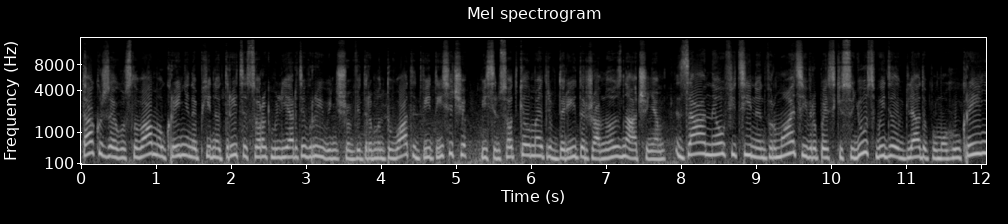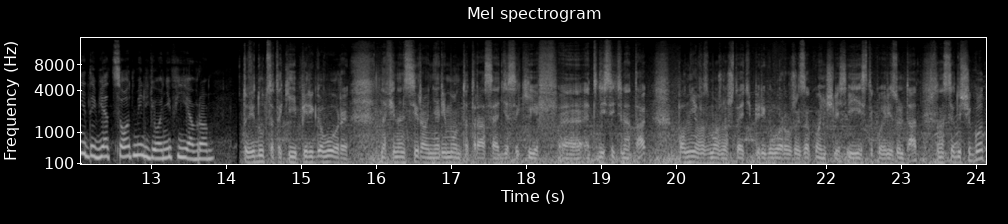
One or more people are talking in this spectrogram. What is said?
Також, за його словами, Україні необхідно 30-40 мільярдів гривень, щоб відремонтувати 2800 кілометрів доріг державного значення. За неофіційною інформацією, Європейський Союз виділив для допомоги Україні 900 мільйонів євро. Ведутся такие переговоры на финансирование ремонта трассы Одесса-Киев, э, это действительно так. Вполне возможно, что эти переговоры уже закончились и есть такой результат. Что на следующий год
